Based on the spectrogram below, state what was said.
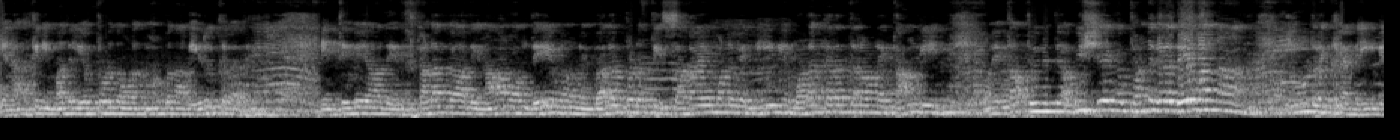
என் அக்கினி மதில் எப்பொழுதும் உனக்கு முன்பதாக இருக்கிறது. நீ திவையாதே கலங்காதே. நான் உன் தேவன் உன்னை பலப்படுத்தி சகாயம் பண்ணுவேன். நீதி வழக்கரத்தில் உன்னை தாங்கி உன்னை தப்புவித்து அபிஷேகம் பண்ணுகிற தேவன் நான். இன்றைக்கு நீங்க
